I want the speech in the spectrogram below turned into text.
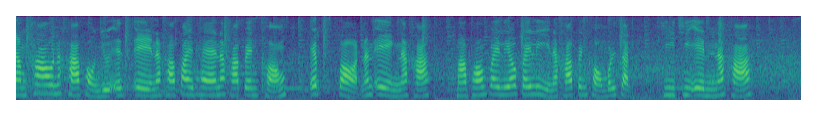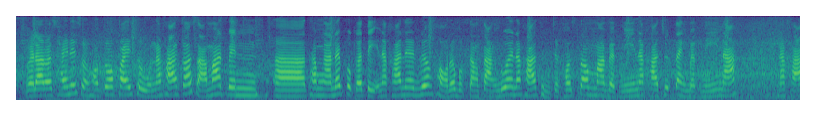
นำเข้านะคะของ USA นะคะ ไฟแท้นะคะเป็นของ F Sport นั่นเองนะคะ มาพร้อมไฟเลี้ยวไฟหลีนะคะ เป็นของบริษัท TTN นะคะ เวลาเราใช้ในส่วนของตัวไฟสูงนะคะ ก็สามารถเป็นอ่าทำงานได้ปกตินะคะ ในเรื่องของระบบต่างๆด้วยนะคะ ถึงจะคอสตอมมาแบบนี้นะคะ ชุดแต่งแบบนี้นะนะคะ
